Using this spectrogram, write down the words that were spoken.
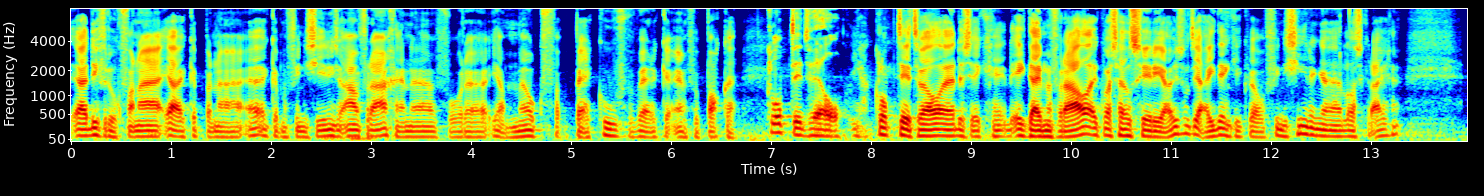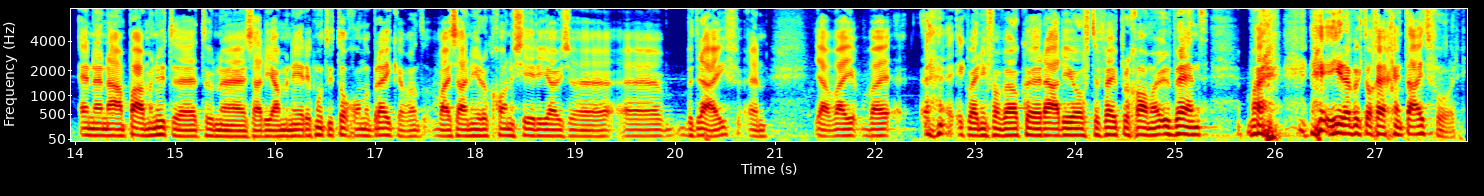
ja, die vroeg van, uh, ja, ik heb een, uh, ik heb een financieringsaanvraag en uh, voor ja, melk per koe verwerken en verpakken. Klopt dit wel? Ja, klopt dit wel? dus ik, ik deed mijn verhaal. Ik was heel serieus, want ja, ik denk ik wel financiering los krijgen. En na een paar minuten toen zei hij, ja meneer, ik moet u toch onderbreken, want wij zijn hier ook gewoon een serieuze bedrijf. En ja, wij, wij, ik weet niet van welke radio- of tv-programma u bent, maar hier heb ik toch echt geen tijd voor.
